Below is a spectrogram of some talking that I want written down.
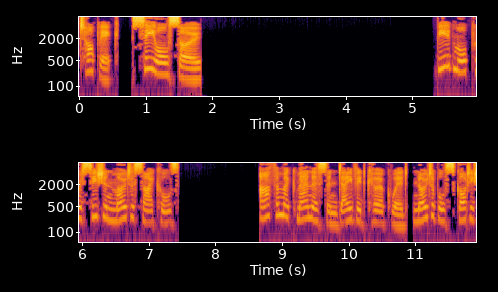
Topic: See also Beardmore Precision Motorcycles Arthur McManus and David Kirkwood, notable Scottish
